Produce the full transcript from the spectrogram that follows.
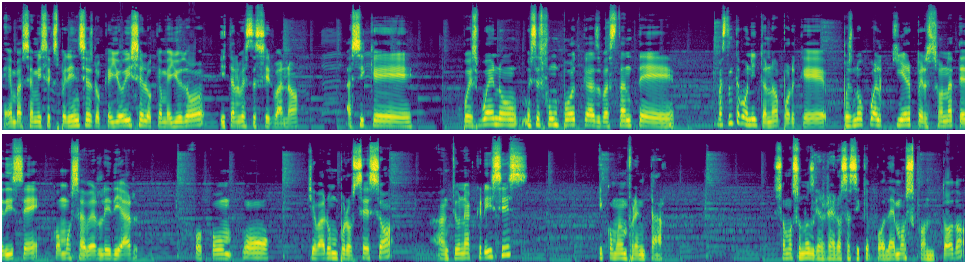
en base a mis experiencias, lo que yo hice, lo que me ayudó y tal vez te sirva, ¿no? Así que, pues bueno, este fue un podcast bastante, bastante bonito, ¿no? Porque, pues no cualquier persona te dice cómo saber lidiar o cómo llevar un proceso ante una crisis y cómo enfrentar. Somos unos guerreros, así que podemos con todo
